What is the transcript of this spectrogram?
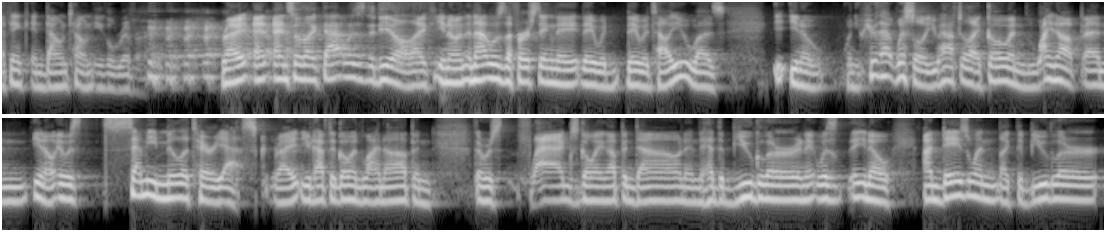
I think, in downtown Eagle River, right? And, and so like that was the deal, like, you know, and, and that was the first thing they, they would, they would tell you was, you know, when you hear that whistle, you have to like go and line up, and you know it was semi-military esque, right? You'd have to go and line up, and there was flags going up and down, and they had the bugler, and it was you know on days when like the bugler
